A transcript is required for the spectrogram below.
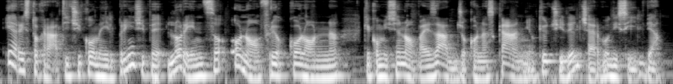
e aristocratici come il principe Lorenzo Onofrio Colonna, che commissionò paesaggio con Ascanio che uccide il cervo di Silvia.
